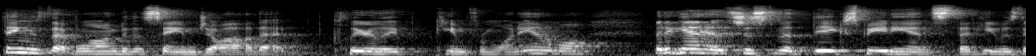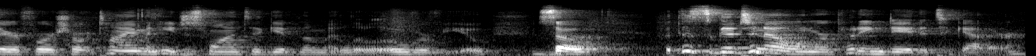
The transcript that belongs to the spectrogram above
things that belonged to the same jaw that clearly came from one animal. But again, it's just that the expedience that he was there for a short time and he just wanted to give them a little overview. So, but this is good to know when we're putting data together.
